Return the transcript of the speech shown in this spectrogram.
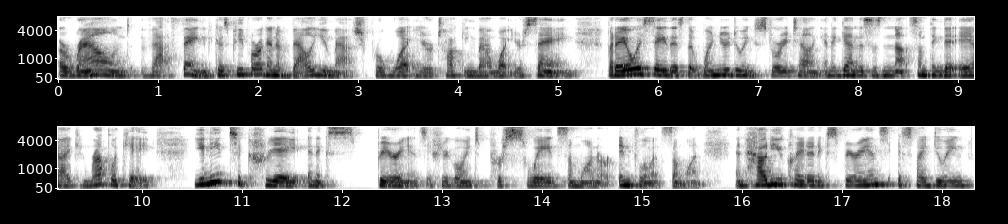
around that thing because people are going to value match for what you're talking about, what you're saying. But I always say this that when you're doing storytelling, and again, this is not something that AI can replicate, you need to create an experience experience if you're going to persuade someone or influence someone. And how do you create an experience? It's by doing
